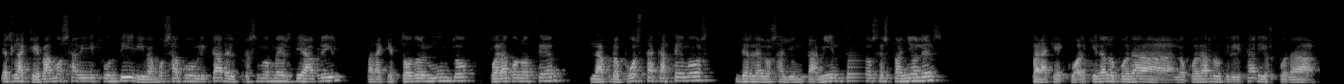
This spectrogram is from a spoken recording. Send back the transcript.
es la que vamos a difundir y vamos a publicar el próximo mes de abril para que todo el mundo pueda conocer la propuesta que hacemos desde los ayuntamientos españoles para que cualquiera lo pueda, lo pueda reutilizar y os pueda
